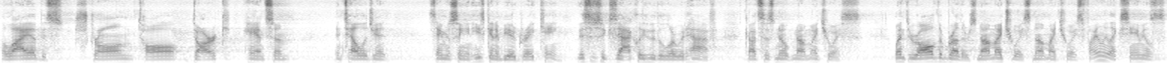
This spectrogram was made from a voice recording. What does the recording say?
Eliab is strong, tall, dark, handsome, intelligent. Samuel's singing, he's going to be a great king. This is exactly who the Lord would have. God says, Nope, not my choice. Went through all the brothers. Not my choice, not my choice. Finally, like Samuel's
